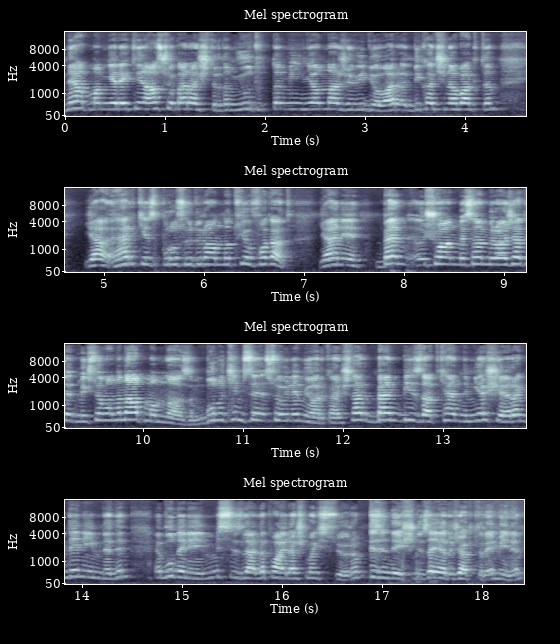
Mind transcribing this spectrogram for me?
Ne yapmam gerektiğini az çok araştırdım. YouTube'da milyonlarca video var. Birkaçına baktım. Ya herkes prosedürü anlatıyor fakat yani ben şu an mesela müracaat etmek istiyorum ama ne yapmam lazım? Bunu kimse söylemiyor arkadaşlar. Ben bizzat kendim yaşayarak deneyimledim. E, bu deneyimimi sizlerle paylaşmak istiyorum. Sizin de işinize yarayacaktır eminim.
